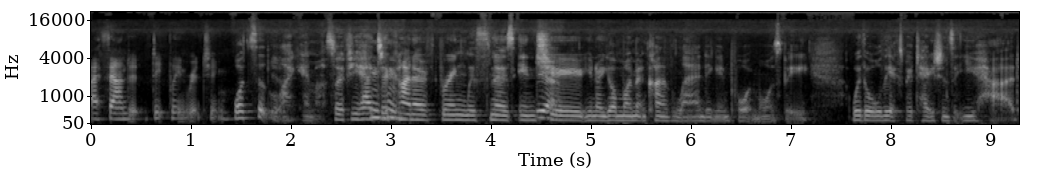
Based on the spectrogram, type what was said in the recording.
I found it deeply enriching. What's it like, Emma? So if you had to kind of bring listeners into, yeah. you know, your moment kind of landing in Port Moresby with all the expectations that you had,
